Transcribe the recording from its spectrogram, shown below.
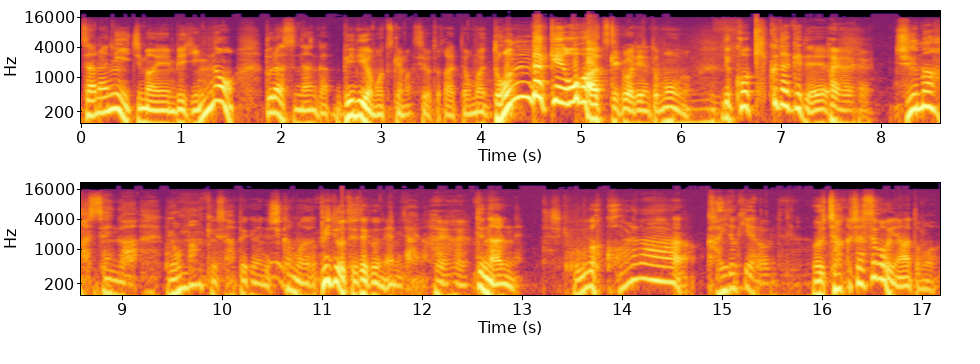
さらに1万円引きの、プラスなんかビデオもつけますよとかって、お前どんだけオファーつけ加えてると思うの。で、こう聞くだけで、はいはいはい10万8000が4万9800円で、しかもなんかビデオついてくるね、みたいな。はいはいってなるね。うわ、これは、買い時やろみたいなむちゃくちゃすごいなと思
